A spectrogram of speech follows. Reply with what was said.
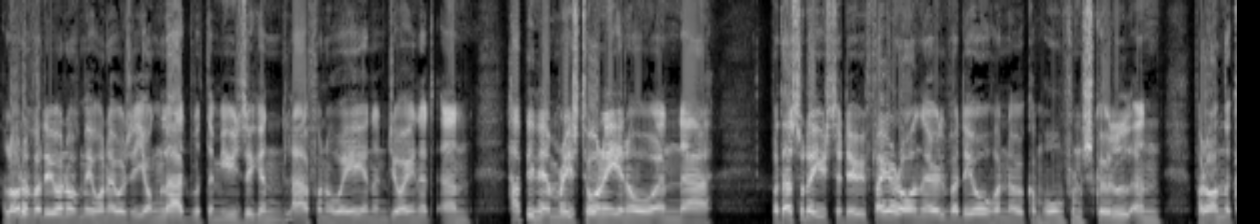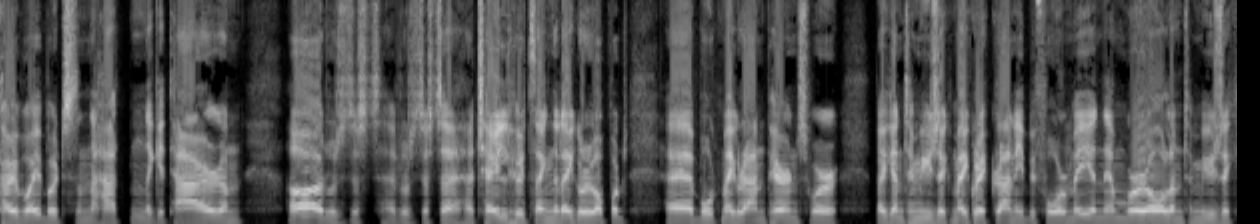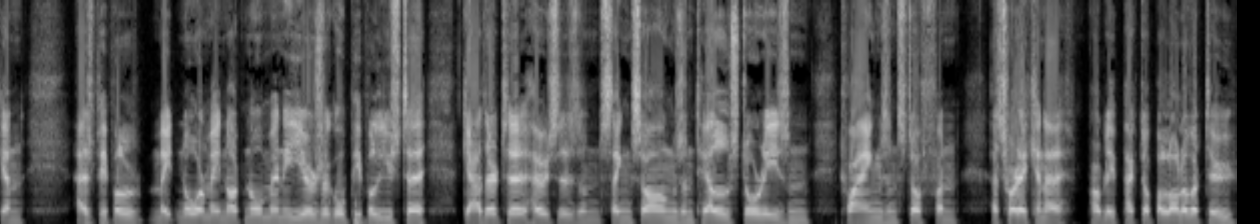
a lot of videoing of me when I was a young lad with the music and laughing away and enjoying it. And happy memories, Tony. You know, and uh, but that's what I used to do. Fire on the old video when I would come home from school and put on the cowboy boots and the hat and the guitar and oh, it was just it was just a, a childhood thing that I grew up with. Uh, both my grandparents were big into music. My great granny before me and them were all into music. And as people might know or may not know, many years ago, people used to gather to houses and sing songs and tell stories and twangs and stuff. And that's where I kind of probably picked up a lot of it too.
